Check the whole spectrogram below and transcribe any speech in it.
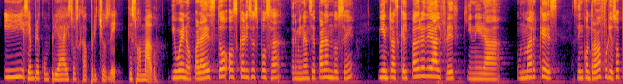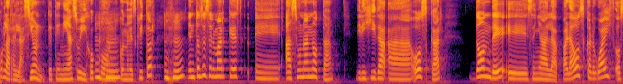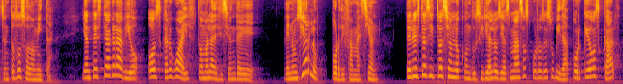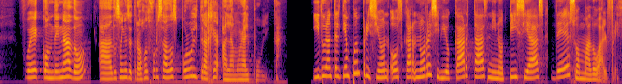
y siempre cumplía esos caprichos de, de su amado. Y bueno, para esto Oscar y su esposa terminan separándose, mientras que el padre de Alfred, quien era un marqués, se encontraba furioso por la relación que tenía su hijo con, con el escritor. Entonces el marqués eh, hace una nota dirigida a Oscar donde eh, señala, para Oscar Wilde, ostentoso sodomita. Y ante este agravio, Oscar Wilde toma la decisión de denunciarlo por difamación. Pero esta situación lo conduciría a los días más oscuros de su vida porque Oscar fue condenado a dos años de trabajos forzados por ultraje a la moral pública. Y durante el tiempo en prisión, Oscar no recibió cartas ni noticias de su amado Alfred.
